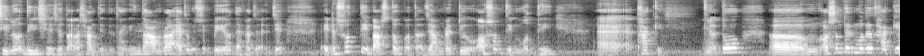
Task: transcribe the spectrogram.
ছিল, দিন শেষে তারা শান্তিতে থাকে। কিন্তু আমরা এত কিছু পেয়েও দেখা যায় যে, এটা সত্যি বাস্তবতা যে আমরা একটু অশান্তির মধ্যেই থাকি। তো অশান্তির মধ্যে থাকে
